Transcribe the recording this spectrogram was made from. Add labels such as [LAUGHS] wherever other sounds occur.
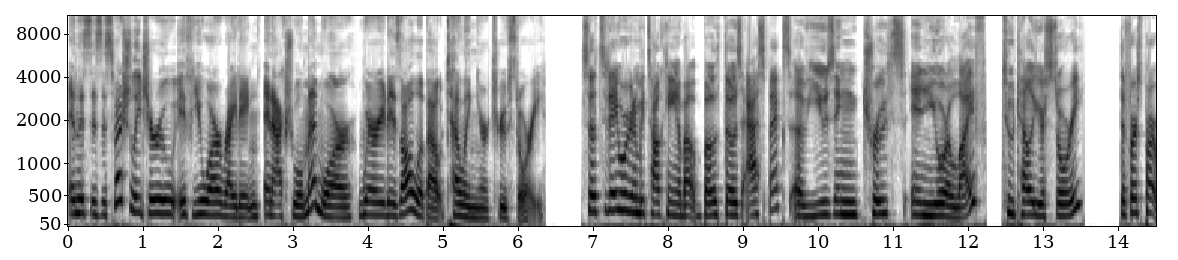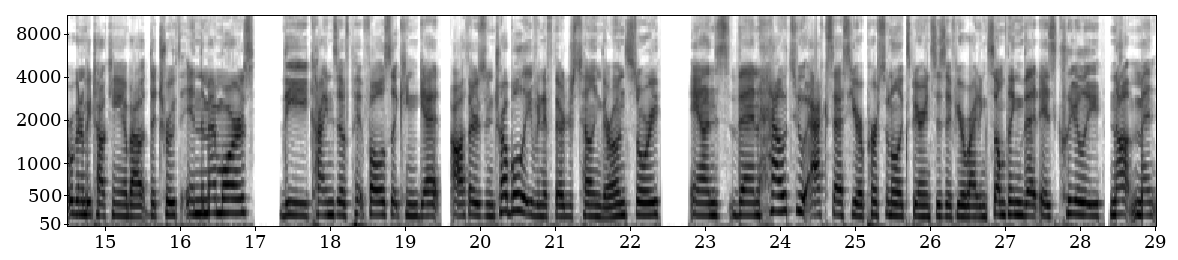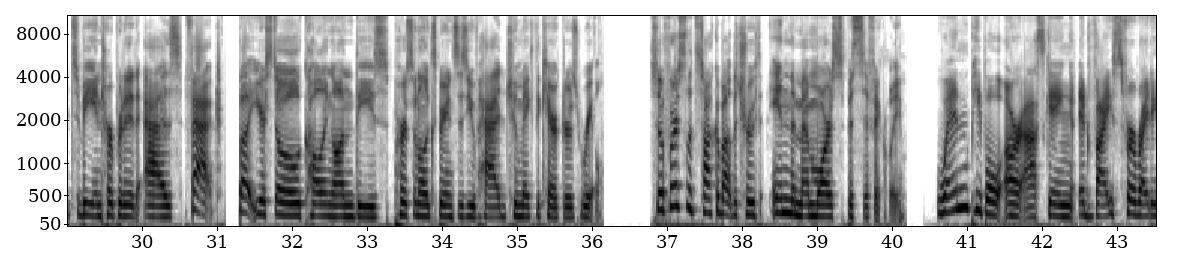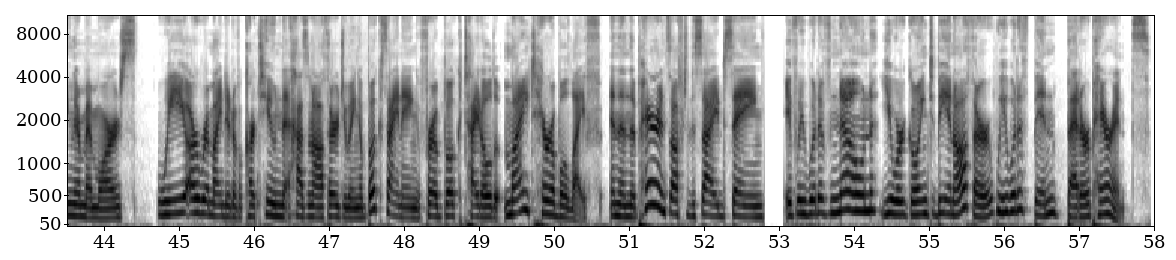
And this is especially true if you are writing an actual memoir where it is all about telling your true story. So, today we're going to be talking about both those aspects of using truths in your life to tell your story. The first part, we're going to be talking about the truth in the memoirs, the kinds of pitfalls that can get authors in trouble, even if they're just telling their own story, and then how to access your personal experiences if you're writing something that is clearly not meant to be interpreted as fact, but you're still calling on these personal experiences you've had to make the characters real. So, first, let's talk about the truth in the memoirs specifically. When people are asking advice for writing their memoirs, we are reminded of a cartoon that has an author doing a book signing for a book titled My Terrible Life. And then the parents off to the side saying, If we would have known you were going to be an author, we would have been better parents.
